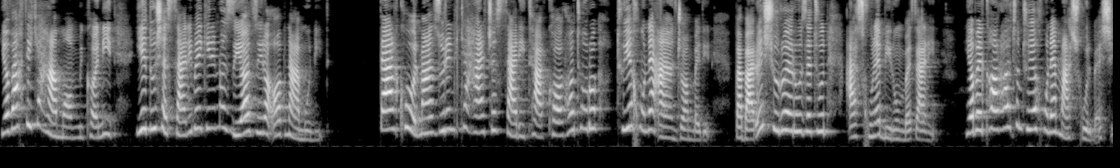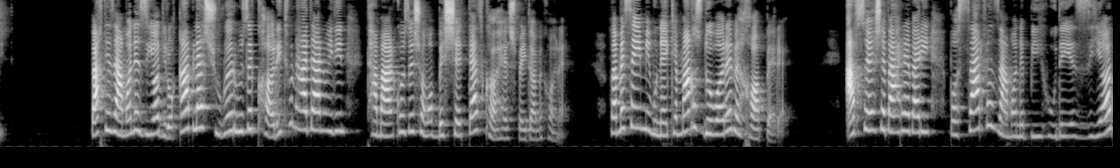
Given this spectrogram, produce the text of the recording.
یا وقتی که حمام می‌کنید یه دوش سری بگیرین و زیاد زیر آب نمونید. در کل منظور اینه که هرچه سریعتر کارهاتون رو توی خونه انجام بدید و برای شروع روزتون از خونه بیرون بزنید یا به کارهاتون توی خونه مشغول بشید. وقتی زمان زیادی رو قبل از شروع روز کاریتون هدر میدین تمرکز شما به شدت کاهش پیدا می‌کنه و مثل این میمونه که مغز دوباره به خواب بره افزایش بهرهوری با صرف زمان بیهوده زیاد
